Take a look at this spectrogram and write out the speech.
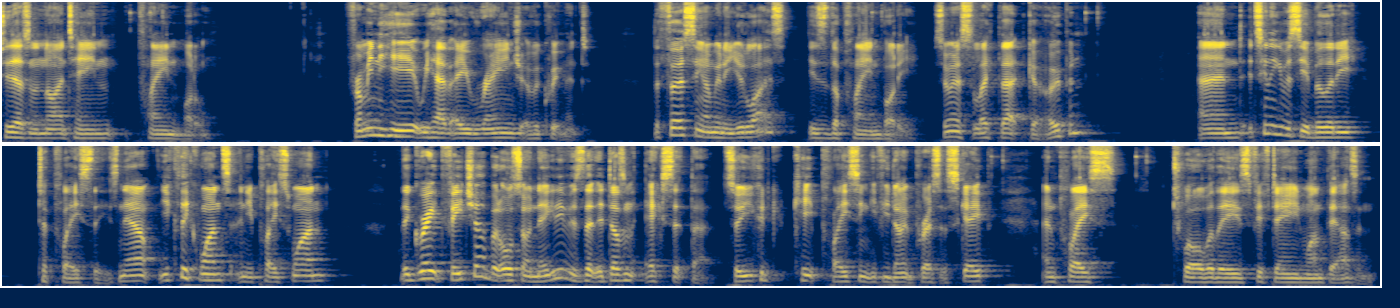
2019 plane model. From in here, we have a range of equipment. The first thing I'm going to utilize is the plane body. So I'm going to select that, go open, and it's going to give us the ability to place these. Now, you click once and you place one. The great feature, but also a negative, is that it doesn't exit that. So you could keep placing if you don't press escape and place 12 of these, 15, 1000.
